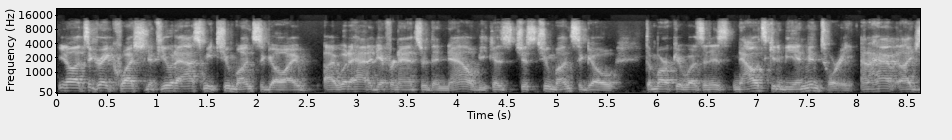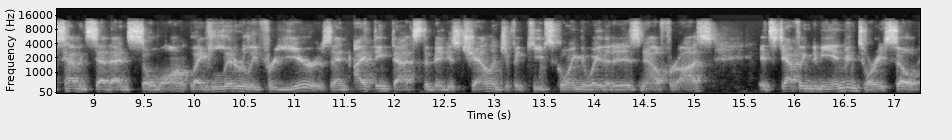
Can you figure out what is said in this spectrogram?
You know, that's a great question. If you would have asked me two months ago, I, I would have had a different answer than now because just two months ago, the market wasn't as now it's going to be inventory. And I have, I just haven't said that in so long, like literally for years. And I think that's the biggest challenge. If it keeps going the way that it is now for us, it's definitely going to be inventory. So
